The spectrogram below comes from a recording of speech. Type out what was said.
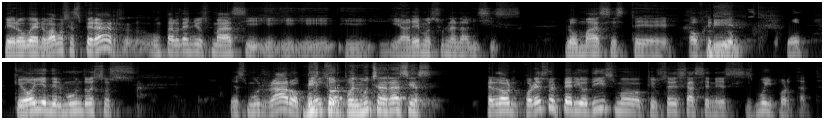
Pero bueno, vamos a esperar un par de años más y, y, y, y haremos un análisis lo más este, objetivo. Que hoy en el mundo eso es, es muy raro. Víctor, pues muchas gracias. Perdón, por eso el periodismo que ustedes hacen es, es muy importante.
